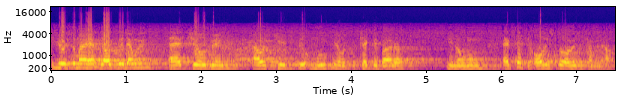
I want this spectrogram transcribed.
You heard somebody had, y'all that one? Had children, I was kids still moved, you know, was protected by the, you know whom, etc. All these stories are coming out.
